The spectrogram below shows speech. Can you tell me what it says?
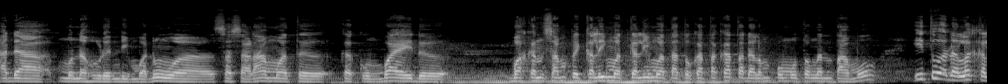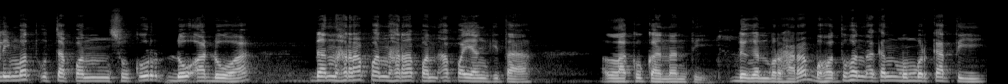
ada menahuren di Banua, sasarama te kakumbai de bahkan sampai kalimat-kalimat atau kata-kata dalam pemotongan tamu itu adalah kalimat ucapan syukur, doa-doa dan harapan-harapan apa yang kita lakukan nanti dengan berharap bahwa Tuhan akan memberkati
